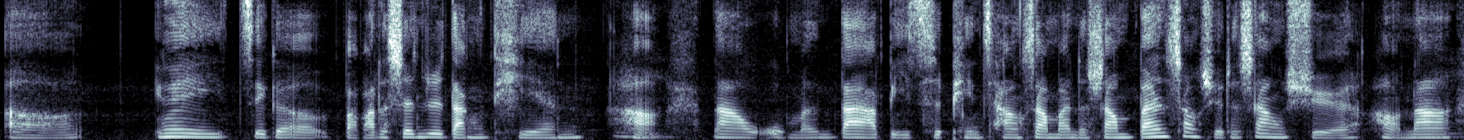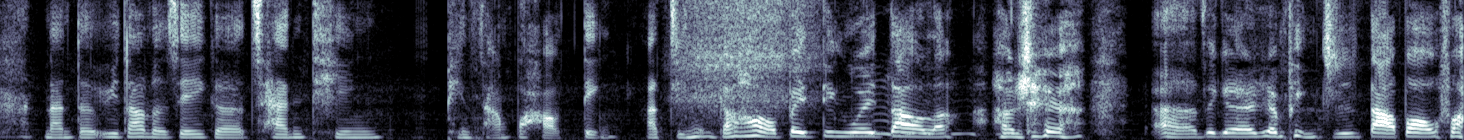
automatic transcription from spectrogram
呃，因为这个爸爸的生日当天，好，那我们大家彼此平常上班的上班，上学的上学，好，那难得遇到了这个餐厅。平常不好定啊，今天刚好被定位到了，好这个呃这个人品值大爆发，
